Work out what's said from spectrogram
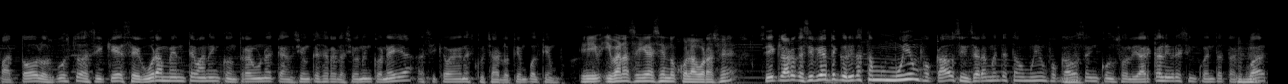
para todos los gustos, así que seguramente van a encontrar una canción que se relacionen con ella, así que vayan a escucharlo Tiempo al Tiempo. ¿Y, y van a seguir haciendo colaboraciones? Sí, claro que sí. Fíjate que ahorita estamos muy enfocados, sinceramente estamos muy enfocados en consolidar calibre 50 tal cual,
